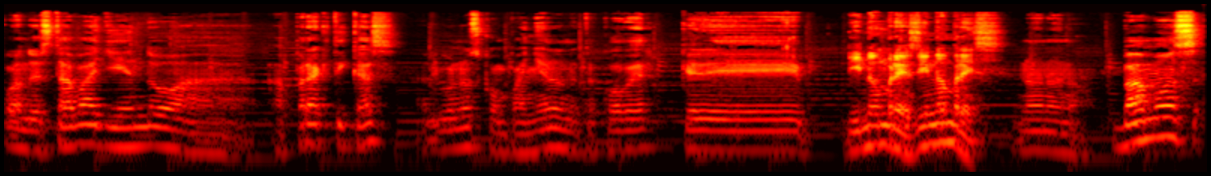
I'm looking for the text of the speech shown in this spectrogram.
cuando estaba yendo a, prácticas, algunos compañeros me tocó ver que... Di nombres, di nombres. No, no, no. Vamos,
